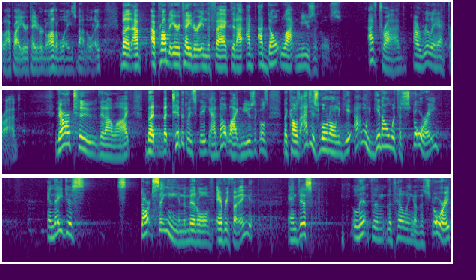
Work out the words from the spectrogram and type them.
well, I probably irritate her in a lot of ways, by the way, but I, I probably irritate her in the fact that I, I, I don't like musicals. I've tried. I really have tried. There are two that I like, but, but typically speaking, I don't like musicals because I just want on to get I want to get on with the story, and they just start singing in the middle of everything, and just lengthen the telling of the story.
